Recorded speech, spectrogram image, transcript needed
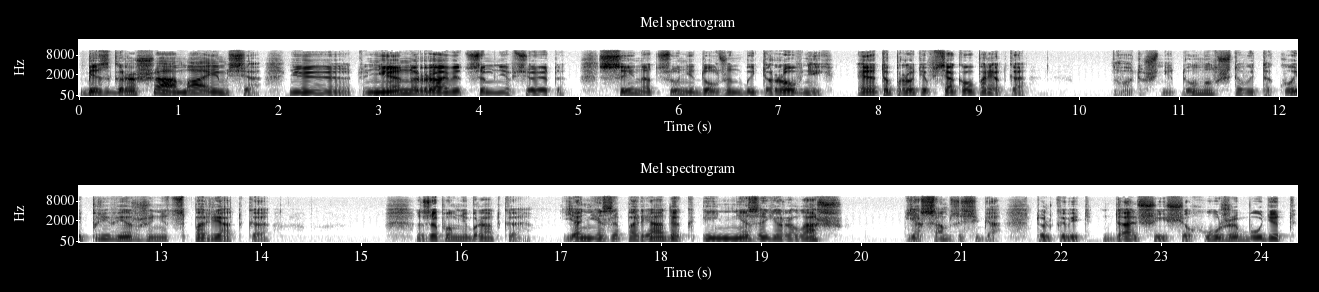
«Без гроша маемся. Нет, не нравится мне все это. Сын отцу не должен быть ровней. Это против всякого порядка». «Вот уж не думал, что вы такой приверженец порядка». «Запомни, братка, я не за порядок и не за яролаж. Я сам за себя. Только ведь дальше еще хуже будет».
